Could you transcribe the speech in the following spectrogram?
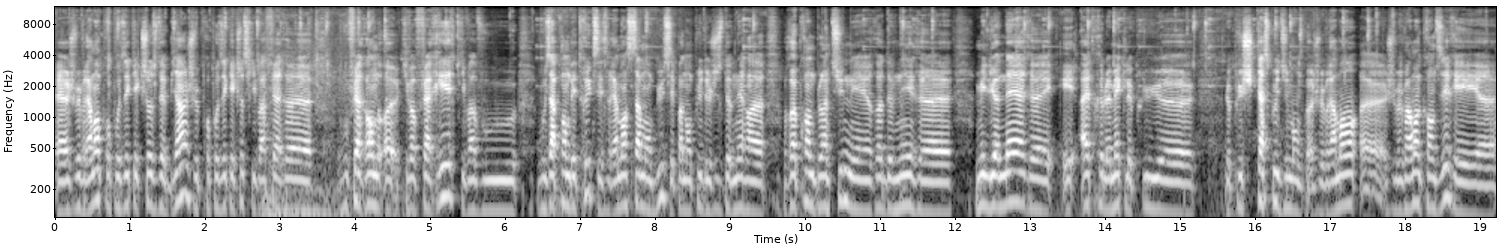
je vais vraiment proposer quelque chose de bien. Je vais proposer quelque chose qui va faire vous faire rendre, qui va vous faire rire, qui va vous, vous apprendre des trucs. C'est vraiment ça mon but. C'est pas non plus de juste devenir reprendre plein de thunes et redevenir millionnaire et être le mec le plus le plus casse-couille du monde quoi. Je veux vraiment, euh, je veux vraiment grandir et euh,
